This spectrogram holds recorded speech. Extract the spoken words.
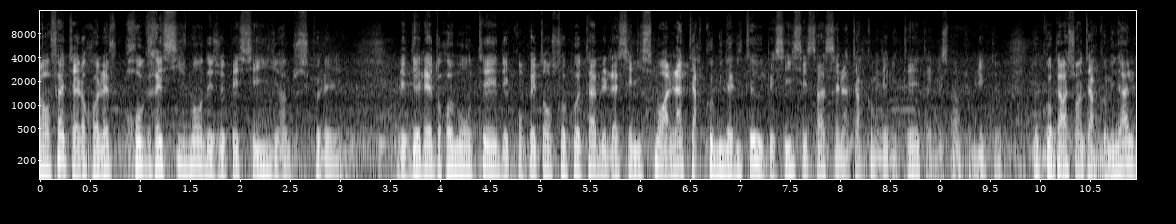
En fait, elle relève progressivement des EPCI, hein, puisque les, délais de remontée des compétences eau potable et de l'assainissement à l'intercommunalité, EPCI c'est ça, c'est l'intercommunalité, établissement public de, coopération intercommunale,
